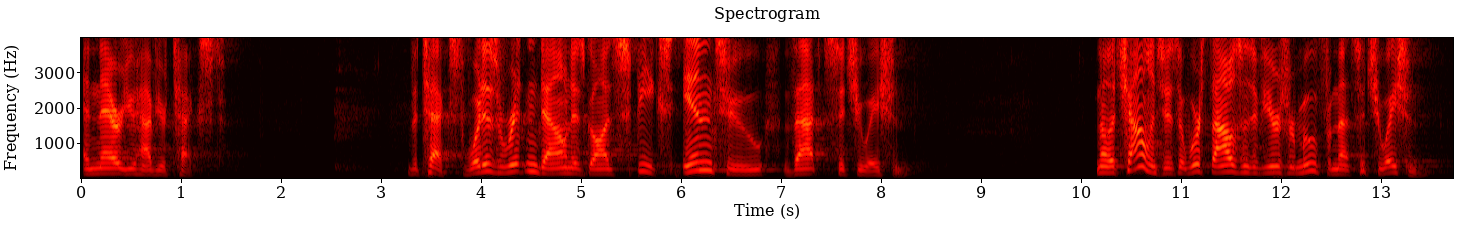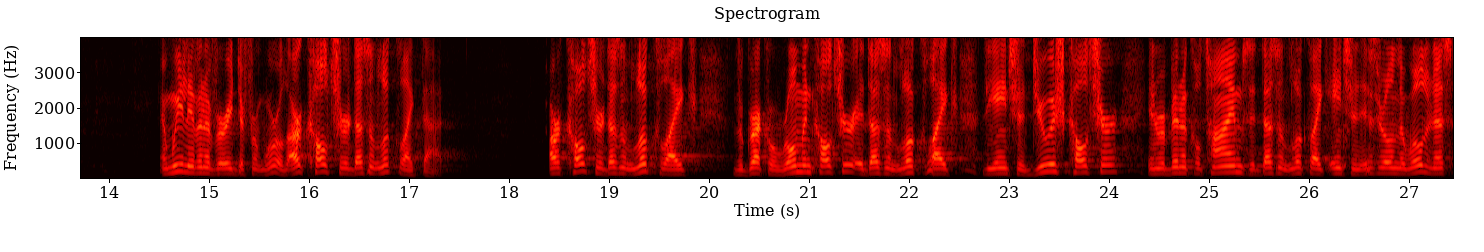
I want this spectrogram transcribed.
And there you have your text. The text, what is written down as God speaks into that situation. Now, the challenge is that we're thousands of years removed from that situation. And we live in a very different world. Our culture doesn't look like that. Our culture doesn't look like the Greco Roman culture. It doesn't look like the ancient Jewish culture in rabbinical times. It doesn't look like ancient Israel in the wilderness.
